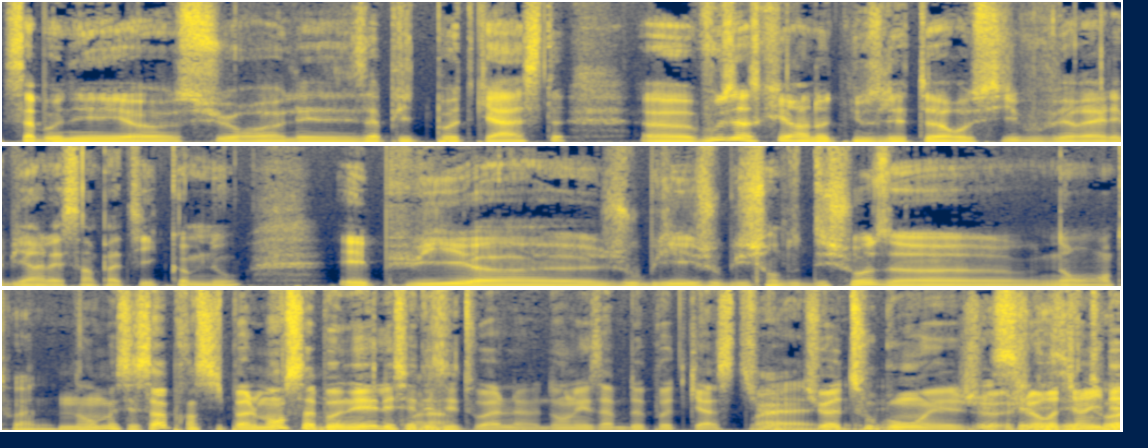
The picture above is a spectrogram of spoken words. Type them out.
s'abonner euh, sur les applis de podcast, vous inscrire à notre newsletter aussi. Vous verrez, elle est bien, elle est sympathique comme nous. Et puis j'oublie, j'oublie sans doute des choses. non, Antoine? Non, mais c'est ça, principalement s'abonner, laisser Voilà. des étoiles dans les apps de podcast. Tu, Ouais, as, tu as tout bon et je, retiens l'idée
